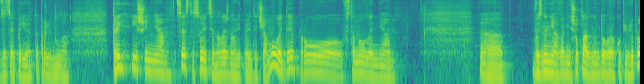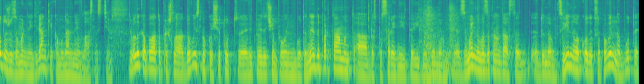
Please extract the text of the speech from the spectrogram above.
за цей період оприлюднила три рішення. Це стосується належного відповідача. Мова йде про встановлення. Визнання верніше укладеним договору купівлі-продажу земельної ділянки комунальної власності. Велика палата прийшла до висновку, що тут е, відповідачем повинен бути не департамент, а безпосередньо відповідно до норм е, земельного законодавства, е, до норм цивільного кодексу, повинна бути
